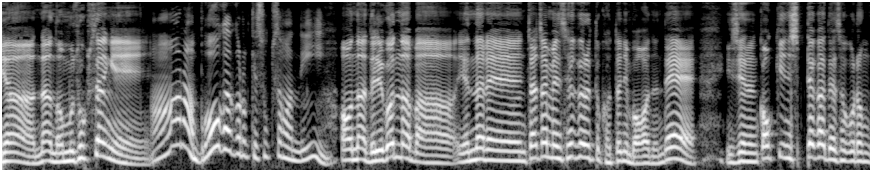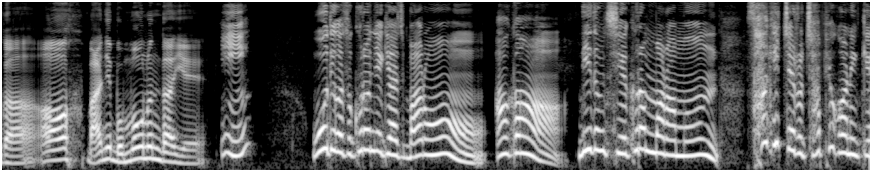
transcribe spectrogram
야, 나 너무 속상해. 아, 나 뭐가 그렇게 속상하니? 어, 나 늙었나봐. 옛날엔 짜장면 세 그릇도 걷더니 먹었는데, 이제는 꺾인 10대가 돼서 그런가. 어, 많이 못 먹는다, 얘. 잉? 어디 가서 그런 얘기 하지 말어. 아가, 네 등치에 그런 말 하면 사기죄로 잡혀가니까.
